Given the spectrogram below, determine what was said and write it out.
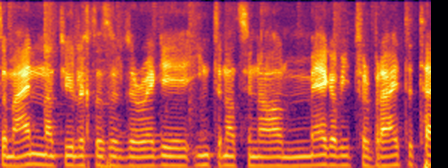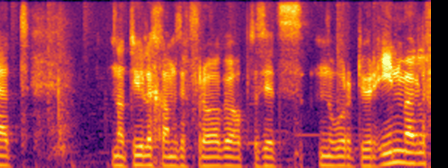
Zum einen natürlich, dass er den Reggae international mega weit verbreitet hat. Natürlich kann man sich fragen, ob das jetzt nur durch ihn möglich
